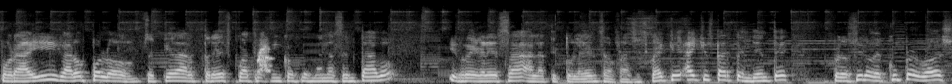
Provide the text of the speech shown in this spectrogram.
por ahí Garópolo se queda 3, 4, 5 semanas sentado y regresa a la titularidad en San Francisco. Hay que, hay que estar pendiente, pero sí, lo de Cooper Rush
